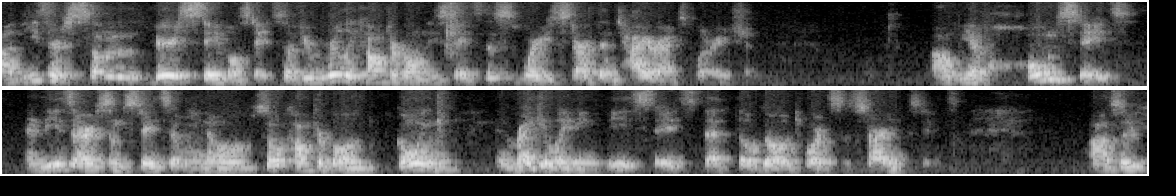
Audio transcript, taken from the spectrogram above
uh, these are some very stable states. So if you're really comfortable in these states, this is where you start the entire exploration. Uh, we have home states, and these are some states that we know so comfortable in going and regulating these states that they'll go towards the starting states. Uh, so you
